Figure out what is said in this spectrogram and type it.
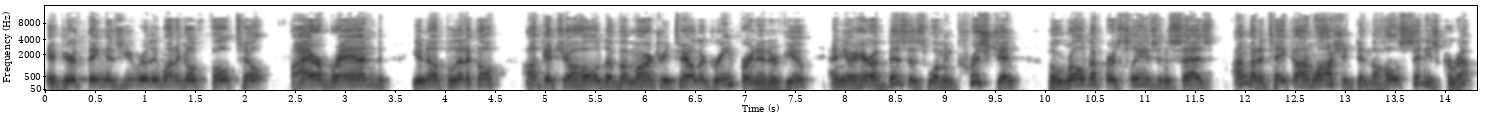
If your thing is you really want to go full tilt, firebrand, you know, political, I'll get you a hold of a Marjorie Taylor Greene for an interview, and you'll hear a businesswoman, Christian, who rolled up her sleeves and says, I'm going to take on Washington. The whole city's corrupt.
